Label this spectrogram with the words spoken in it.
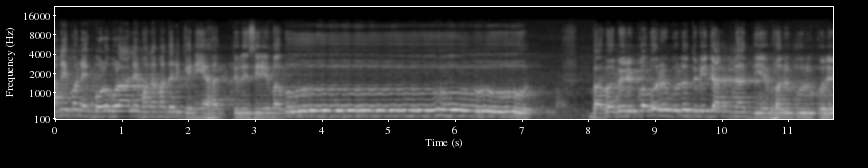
অনেক অনেক বড় বড় আলেম ওলামাদেরকে নিয়ে হাত তুলেছি রে বাবু। বাবাবের কবরগুলো তুমি জান্নাত দিয়ে ভরপুর করে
